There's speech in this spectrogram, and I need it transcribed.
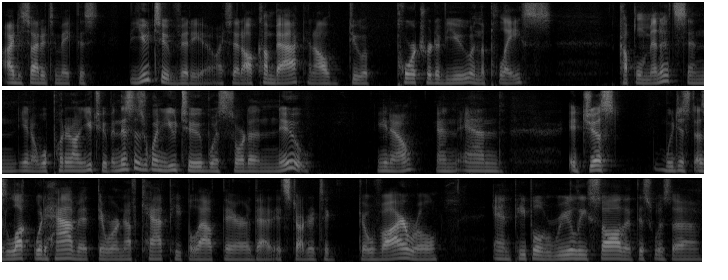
I decided to make this YouTube video. I said, I'll come back and I'll do a portrait of you and the place, a couple minutes, and you know, we'll put it on YouTube. And this is when YouTube was sort of new, you know, and and it just we just as luck would have it, there were enough cat people out there that it started to go viral, and people really saw that this was a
